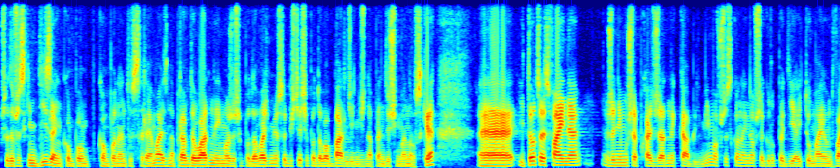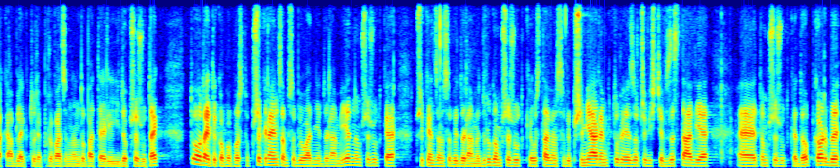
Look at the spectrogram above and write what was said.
przede wszystkim design komponentów Srema jest naprawdę ładny i może się podobać. Mi osobiście się podoba bardziej niż napędy Shimanowskie. E, I to, co jest fajne, że nie muszę pchać żadnych kabli. Mimo wszystko najnowsze grupy Di2 mają dwa kable, które prowadzą nam do baterii i do przerzutek. Tutaj tylko po prostu przykręcam sobie ładnie do ramy jedną przerzutkę, przykręcam sobie do ramy drugą przerzutkę, ustawiam sobie przymiarem, który jest oczywiście w zestawie, e, tą przerzutkę do korby.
